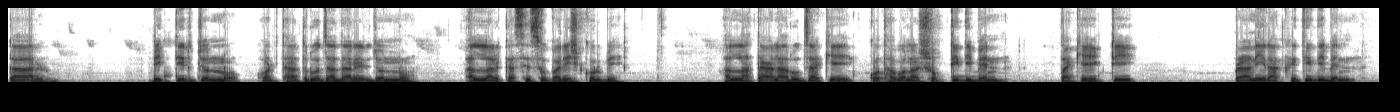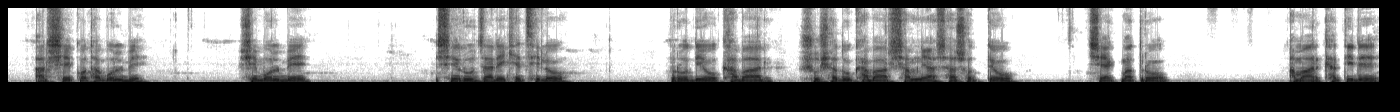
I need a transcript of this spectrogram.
তার ব্যক্তির জন্য, অর্থাৎ রোজাদারের জন্য আল্লাহর কাছে সুপারিশ করবে। আল্লাহ তাআলা রোজাকে কথা বলার শক্তি দিবেন, তাকে একটি প্রাণীর আকৃতি দিবেন, আর সে কথা বলবে। সে বলবে, সে রোজা রেখেছিল প্রদেয় খাবার, সুস্বাদু খাবার সামনে আসা সত্ত্বেও সে একমাত্র আমার খাতিরে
